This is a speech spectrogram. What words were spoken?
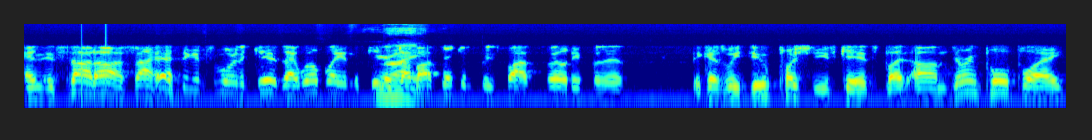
and it's not us. I, I think it's more the kids. I will blame the kids. Right. I'm not taking responsibility for this because we do push these kids. But um during pool play,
